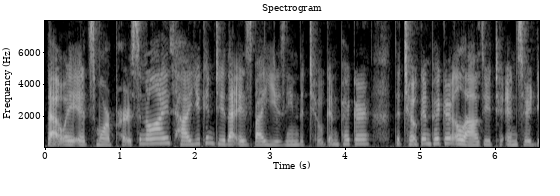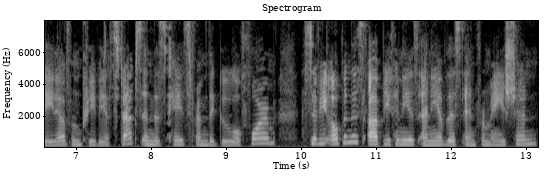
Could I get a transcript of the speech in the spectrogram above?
That way it's more personalized. How you can do that is by using the token picker. The token picker allows you to insert data from previous steps, in this case from the Google form. So if you open this up, you can use any of this information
